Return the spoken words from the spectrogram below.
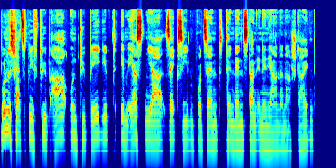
Bundesschatzbrief Typ A und Typ B gibt, im ersten Jahr 6, 7 Prozent, Tendenz dann in den Jahren danach steigend.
